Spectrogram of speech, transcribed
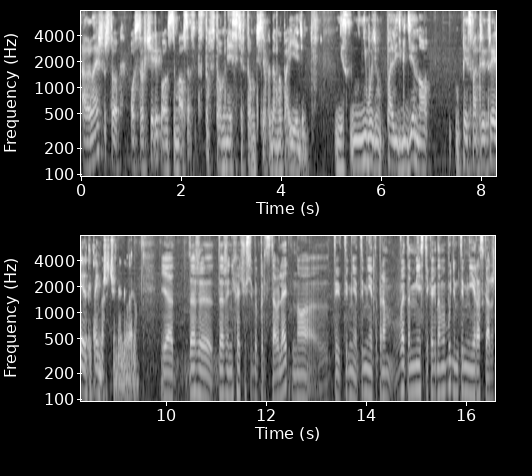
А знаешь, что «Остров Черепа» он снимался в, в, в том месте, в том числе, куда мы поедем. Не, не будем палить где, но пересмотри трейлер, ты поймешь, о чем я говорю. Я даже, даже не хочу себе представлять, но ты, ты, мне, ты мне это прям в этом месте, когда мы будем, ты мне и расскажешь.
